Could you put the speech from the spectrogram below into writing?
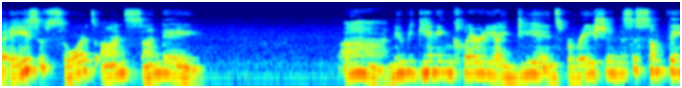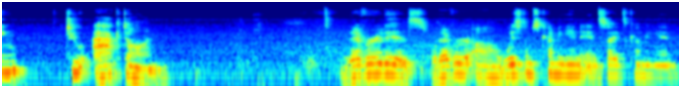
The Ace of Swords on Sunday. Ah, new beginning, clarity, idea, inspiration. This is something to act on. Whatever it is, whatever uh, wisdom's coming in, insight's coming in,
